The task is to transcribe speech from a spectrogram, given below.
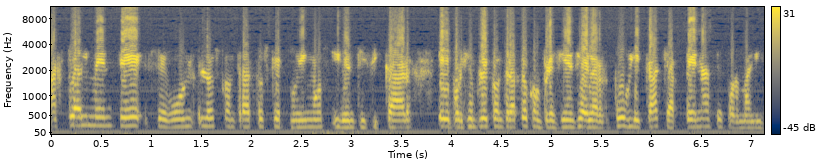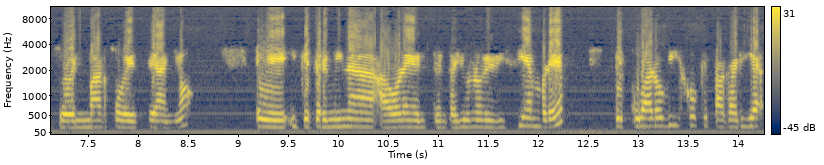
Actualmente, según los contratos que pudimos identificar, eh, por ejemplo, el contrato con Presidencia de la República, que apenas se formalizó en marzo de este año eh, y que termina ahora el 31 de diciembre, de Cuaro dijo que pagaría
